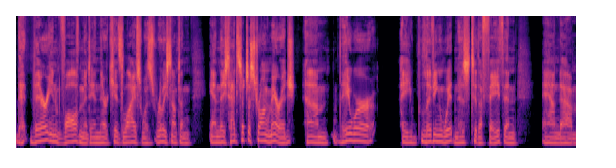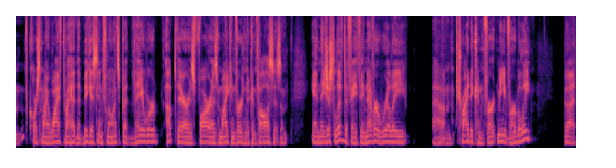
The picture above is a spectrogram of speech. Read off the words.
that their involvement in their kids' lives was really something. And they had such a strong marriage. Um, they were a living witness to the faith, and and um, of course, my wife probably had the biggest influence. But they were up there as far as my conversion to Catholicism, and they just lived the faith. They never really um, tried to convert me verbally, but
